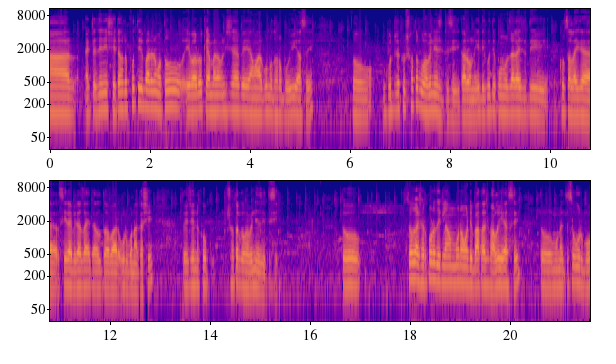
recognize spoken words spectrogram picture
আর একটা জিনিস, সেটা হলো প্রতিবারের মতো এবারও ক্যামেরাম্যান হিসাবে আমার গুণধর বই আছে। তো গুটিটা খুব সতর্কভাবে নিয়ে যেতেছি। কারণ এদিক ওদিক কোনো জায়গায় যদি খোঁচা লাগা সিরা বিরা যায়, তাহলে তো আবার উড়বো না আকাশে। তো এই জন্য খুব সতর্কভাবে নিয়ে যেতেছি তো চলে আসার পরে দেখলাম মোটামুটি বাতাস ভালোই আছে। তো মনে হচ্ছে উড়বো।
